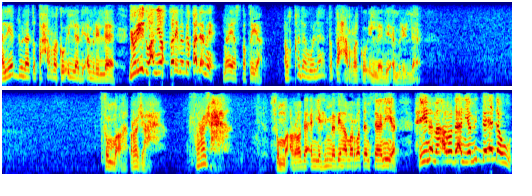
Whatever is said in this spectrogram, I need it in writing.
اليد لا تتحرك إلا بأمر الله. يريد أن يقترب بقدمه. ما يستطيع. القدم لا تتحرك إلا بأمر الله. ثم رجع. فرجع. ثم أراد أن يهم بها مرة ثانية. حينما أراد أن يمد يده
